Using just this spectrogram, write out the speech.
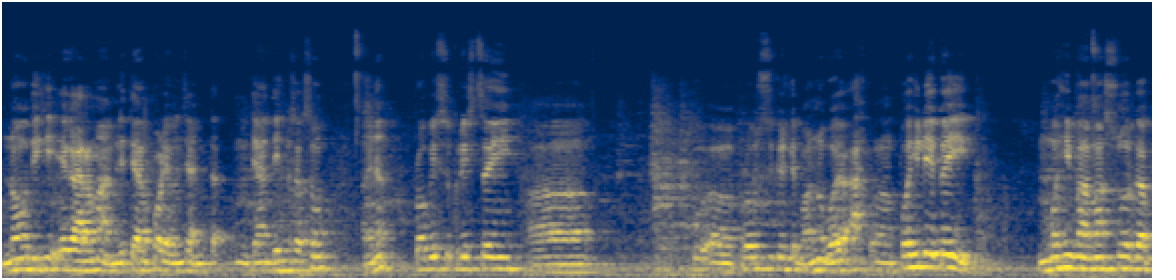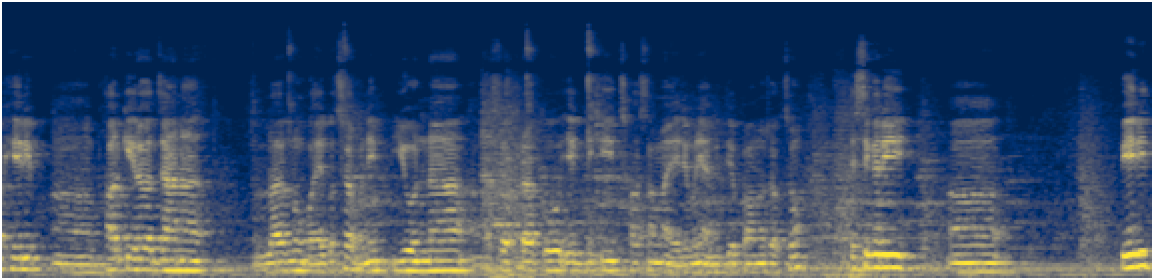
नौदेखि एघारमा हामीले त्यहाँ पढ्यो भने चाहिँ हामी त्यहाँ देख्न सक्छौँ होइन? प्रभु यीशु ख्रिस्ट चाहिँ प्रभु ख्रिस्टले भन्नुभयो आफ पहिलेकै महिमामा स्वर्ग फेरि फर्केर जान लाग्नु भएको छ भने योना सत्रको एकदेखि छसम्म हेऱ्यो भने हामी त्यो पाउन सक्छौँ। त्यसै गरी प्रेरित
